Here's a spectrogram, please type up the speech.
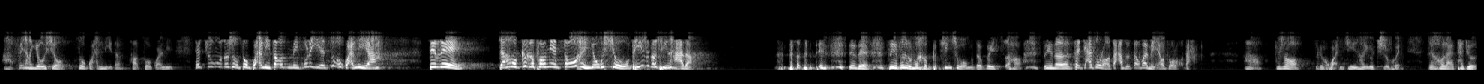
啊，非常优秀，做管理的，好做管理。在中国的时候做管理，到美国了也做管理啊，对不对？然后各个方面都很优秀，我凭什么听他的？对对不对？所以都是我们很不清楚我们的位置哈。所以呢，在家做老大，所以到外面也要做老大啊，不知道这个环境哈有智慧。所以后来他就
